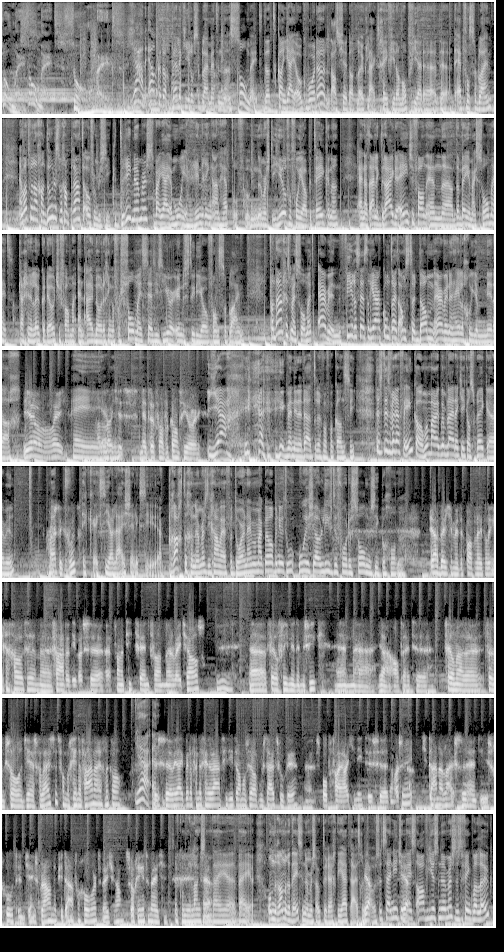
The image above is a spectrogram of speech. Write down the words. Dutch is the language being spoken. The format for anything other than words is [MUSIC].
Soulmate. Soulmate. Soulmate. Ja, en elke dag bel ik hier op Sublime met een eh, soulmate. Dat kan jij ook worden. Als je dat leuk lijkt, geef je dan op via de, de, de app van Sublime. En wat we dan gaan doen, is we gaan praten over muziek. Drie nummers waar jij een mooie herinnering aan hebt... of nummers die heel veel voor jou betekenen. En uiteindelijk draai ik er eentje van en uh, dan ben je mijn soulmate. Krijg je een leuk cadeautje van me... en uitnodigingen voor soulmate-sessies hier in de studio van Sublime. Vandaag is mijn soulmate Erwin. 64 jaar, komt uit Amsterdam. Erwin, een hele goede middag. Yo, hey. Hey, Hallootjes. Net terug van vakantie hoor. Ja, [LAUGHS] ik ben inderdaad terug van vakantie. Dus het is weer even inkomen, maar ik ben blij dat je kan spreken, Erwin. Hartstikke goed. Ik, ik zie jouw lijstje en ik zie ja, prachtige nummers. Die gaan we even doornemen. Maar ik ben wel benieuwd, hoe, hoe is jouw liefde voor de soulmuziek begonnen? Ja, een beetje met de paplepel ingegoten. Mijn vader die was uh, fanatiek fan van uh, Ray Charles. Mm. Uh, veel vrienden in de muziek. En ja, altijd veel naar funk, soul en jazz geluisterd. Van begin af aan eigenlijk al. Ja, en... Dus ja, ik ben nog van de generatie die het allemaal zelf moest uitzoeken. Spotify had je niet, dus dan was het, nee. je daar naar luisteren. En die is goed. En James Brown, heb je daarvan gehoord? Weet je wel? Zo ging het een beetje. Zo kom je langzaam ja. bij, bij onder andere deze nummers ook terecht die jij hebt uitgekozen. Ja. Het zijn niet je ja. meest obvious nummers, dus dat vind ik wel leuk.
